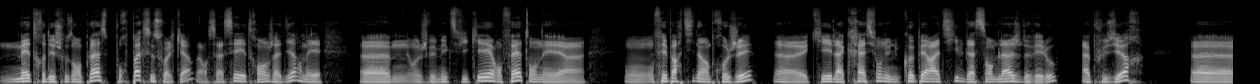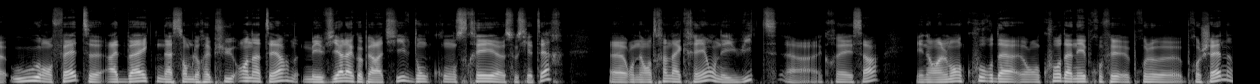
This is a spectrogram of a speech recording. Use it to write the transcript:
mettre des choses en place pour pas que ce soit le cas. C'est assez étrange à dire, mais euh, je vais m'expliquer. En fait, on, est, euh, on, fait partie d'un projet euh, qui est la création d'une coopérative d'assemblage de vélos à plusieurs. où en fait AdBike n'assemblerait plus en interne mais via la coopérative donc on serait sociétaire on est en train de la créer on est 8 à créer ça et normalement en cours d'année prochaine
